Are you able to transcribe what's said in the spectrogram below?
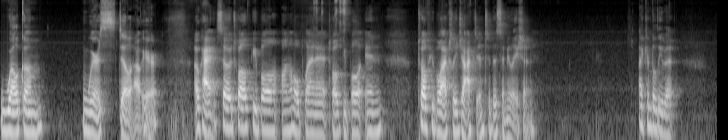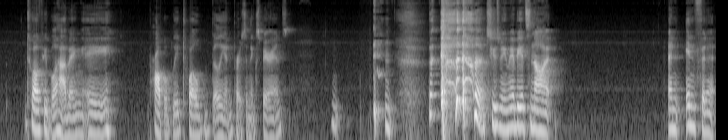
Welcome. We're still out here. Okay. So 12 people on the whole planet, 12 people in, 12 people actually jacked into the simulation. I can believe it. 12 people having a probably 12 billion person experience. Excuse me, maybe it's not an infinite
